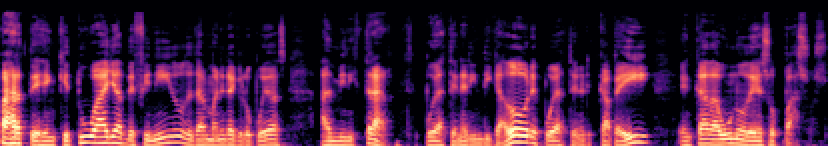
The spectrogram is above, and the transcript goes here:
partes en que tú hayas definido, de tal manera que lo puedas administrar, puedas tener indicadores, puedas tener KPI en cada uno de esos pasos.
